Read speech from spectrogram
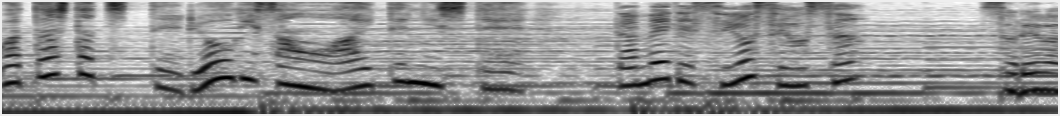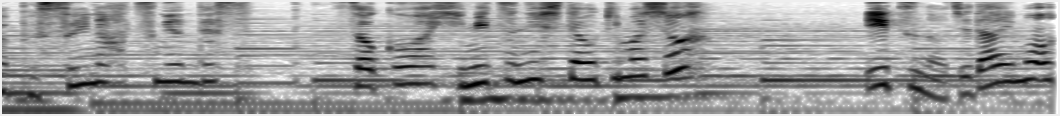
私たちって両義さんを相手にしてダメですよ瀬尾さん。それは無粋な発言です。そこは秘密にしておきましょう。いつの時代も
